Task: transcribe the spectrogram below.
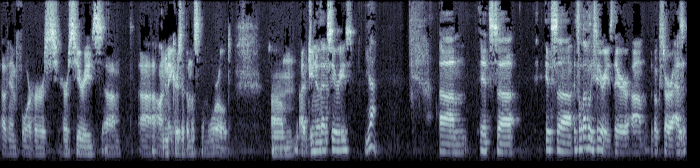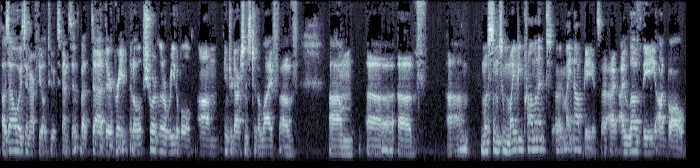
of him for her her series um, uh, on makers of the Muslim world. Um, uh, do you know that series? Yeah. Um, it's uh, it's uh, it's a lovely series. They're um, the books are as as always in our field too expensive, but uh, they're great little short little readable um, introductions to the life of um, uh, of um, Muslims who might be prominent or might not be. It's I, I love the oddball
